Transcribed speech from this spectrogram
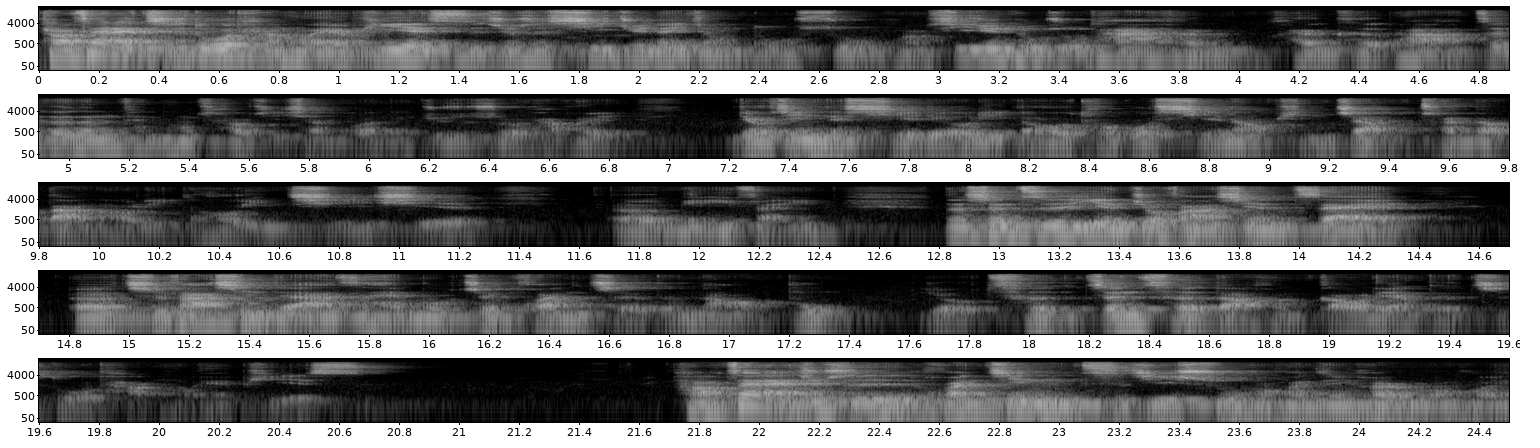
好，再来植多糖 LPS 就是细菌的一种毒素哈，细菌毒素它很很可怕，这个跟疼痛超级相关的，就是说它会流进你的血流里，然后透过血脑屏障传到大脑里，然后引起一些呃免疫反应。那甚至研究发现在，在呃迟发型的阿兹海默症患者的脑部有测侦测到很高量的脂多糖 LPS。好，再来就是环境雌激素和环境荷尔蒙哈，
